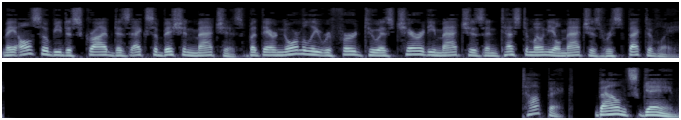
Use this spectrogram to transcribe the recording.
may also be described as exhibition matches but they are normally referred to as charity matches and testimonial matches respectively. Topic: Bounce game.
